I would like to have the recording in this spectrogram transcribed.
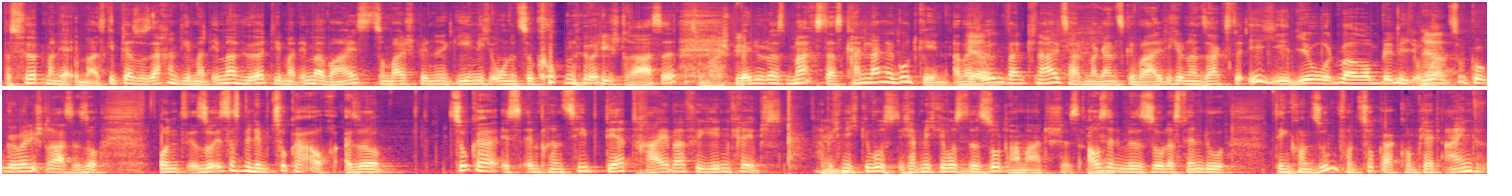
das hört man ja immer. Es gibt ja so Sachen, die man immer hört, die man immer weiß. Zum Beispiel, ne, geh nicht ohne zu gucken über die Straße. Zum Beispiel. Wenn du das machst, das kann lange gut gehen. Aber Ja. irgendwann knallt es halt mal ganz gewaltig und dann sagst du, ich Idiot, warum bin ich ohne Ja. zu gucken über die Straße? So. Und so ist das mit dem Zucker auch. Also Zucker ist im Prinzip der Treiber für jeden Krebs. Habe ich Mhm. nicht gewusst. Ich habe nicht gewusst, dass es so dramatisch ist. Außerdem ist es so, dass wenn du den Konsum von Zucker komplett ein,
